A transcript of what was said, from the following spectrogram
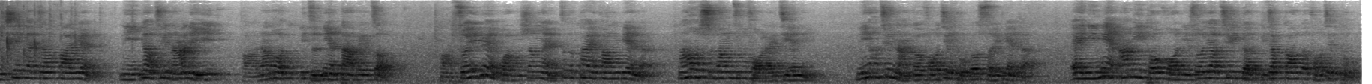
你现在就要发愿，你要去哪里啊？然后一直念大悲咒，啊，随愿往生哎，这个太方便了。然后十方诸佛来接你，你要去哪个佛净土都随便的。哎，你念阿弥陀佛，你说要去一个比较高的佛净土，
